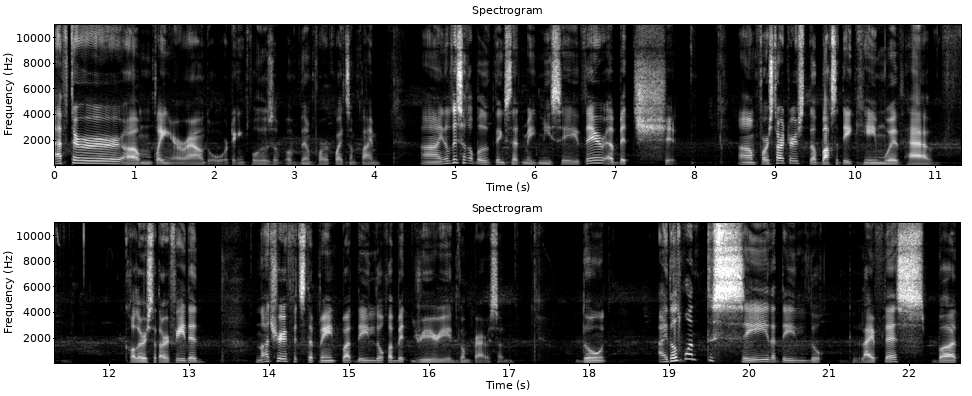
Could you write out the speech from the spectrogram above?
after um, playing around or taking photos of, of them for quite some time, uh, I noticed a couple of things that made me say they're a bit shit. Um, for starters, the box that they came with have colors that are faded. Not sure if it's the paint, but they look a bit dreary in comparison. Don't I don't want to say that they look lifeless, but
